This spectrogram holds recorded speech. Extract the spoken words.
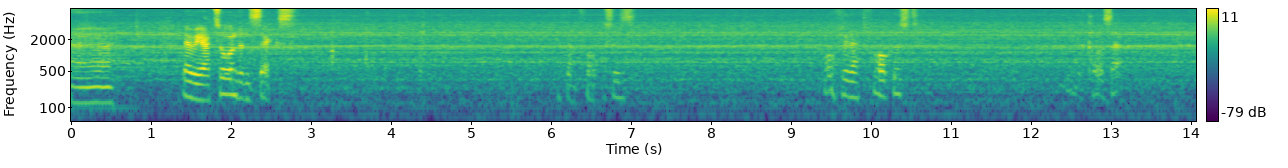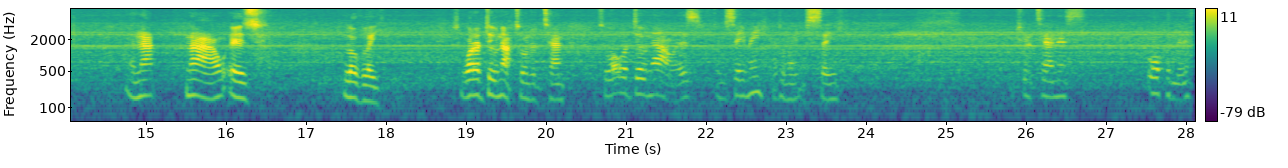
Uh, there we are 206 if that focuses. Hopefully that's focused. Closer and that now is lovely. So what I do now 210 so what we'll do now is can you see me? I don't want you to see. I'm just going to turn this, open this,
